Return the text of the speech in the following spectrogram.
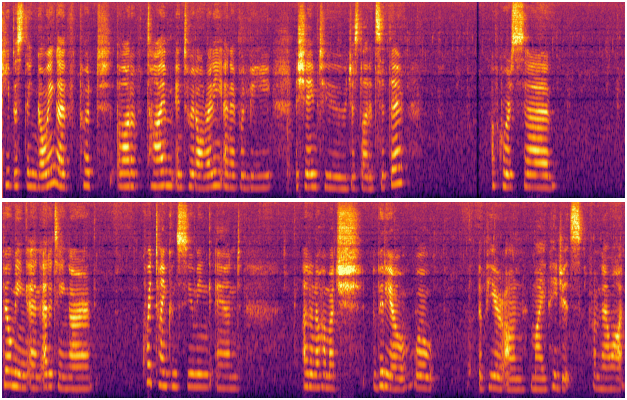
keep this thing going. I've put a lot of time into it already and it would be a shame to just let it sit there. Of course, uh, filming and editing are quite time consuming and I don't know how much video will appear on my pages from now on.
